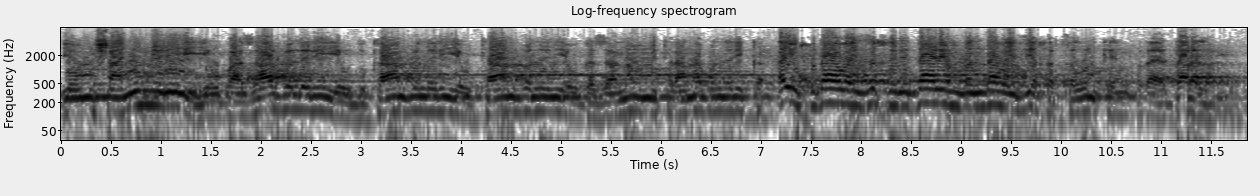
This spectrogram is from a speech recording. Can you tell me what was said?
یو نشانی لري یو بازار بلري یو دکان بلري یو تان بلري یو غزانه او مترانه بلري که ای خدا وای زه خریدار يم بنده وای زه خرڅون کوم خدای درلم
